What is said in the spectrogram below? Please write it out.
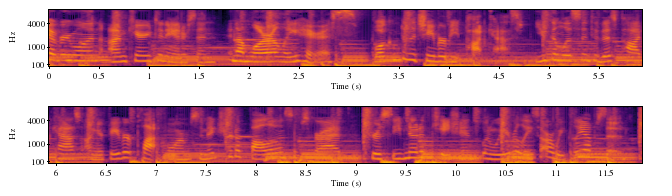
everyone, I'm Karrington Anderson. And I'm Laura Leigh Harris. Welcome to the Chamber Beat podcast. You can listen to this podcast on your favorite platform, so make sure to follow and subscribe to receive notifications when we release our weekly episode.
